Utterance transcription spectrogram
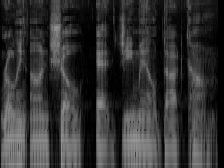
rollingonshow at gmail.com.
